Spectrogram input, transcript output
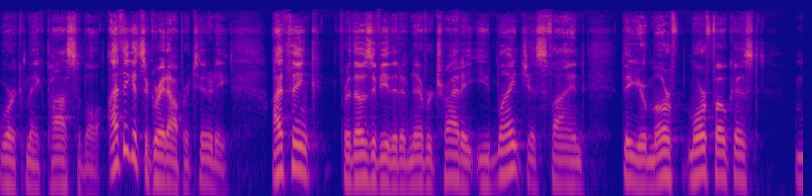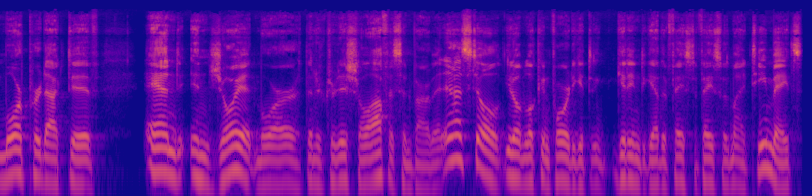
work make possible? I think it's a great opportunity. I think for those of you that have never tried it, you might just find that you're more more focused, more productive, and enjoy it more than a traditional office environment. And I still, you know, I'm looking forward to, get to getting together face to face with my teammates.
